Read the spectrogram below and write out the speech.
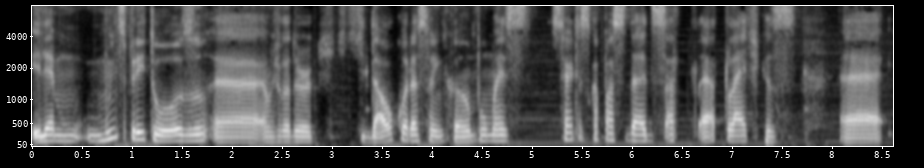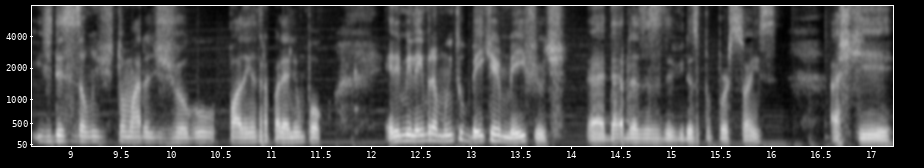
ele é muito espirituoso, é, é um jogador que, que, dá o coração em campo, mas certas capacidades atléticas é, e de decisão de tomada de jogo podem atrapalhar ele um pouco. Ele me lembra muito o Baker Mayfield, é, dadas as devidas proporções. Acho que,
